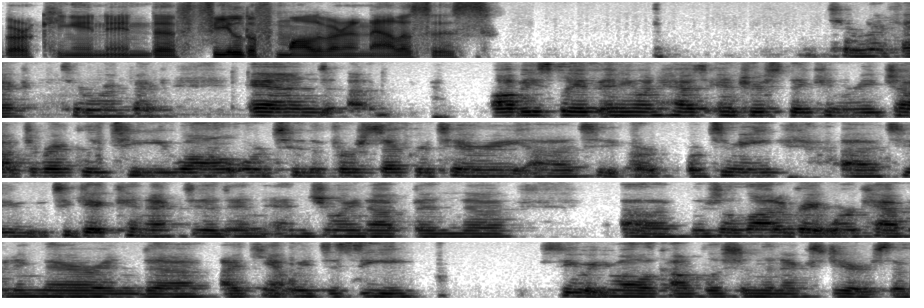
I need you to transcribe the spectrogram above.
working in in the field of malware analysis. Terrific, terrific. And uh, obviously, if anyone has interest, they can reach out directly to you all or to the first secretary uh, to or, or to me uh, to to get connected and, and join up. And uh, uh there's a lot of great work happening there, and uh, I can't wait to see see what you all accomplish in the next year. So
